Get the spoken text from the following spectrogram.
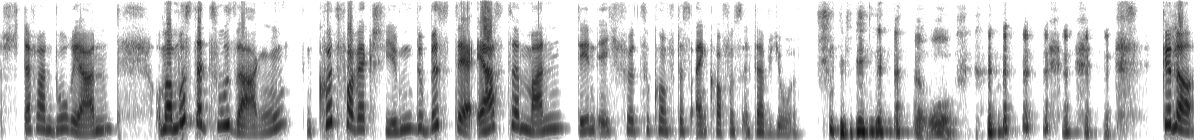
Stefan Burian. Und man muss dazu sagen, kurz vorwegschieben, du bist der erste Mann, den ich für Zukunft des Einkaufens interviewe. oh. Genau,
